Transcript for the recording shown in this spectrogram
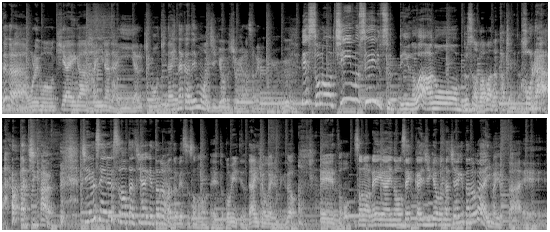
だから俺も気合が入らないやる気も起きない中でも事業部長をやらされるというえそのチームセールスっていうのはあのブスなババアが立ち上げたの。こら 違う。チームセールスを立ち上げたのはまた別その、えー、とコミュニティの代表がいるんだけど、えー、とその恋愛のおせっかい事業を立ち上げたのが今言った、えー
